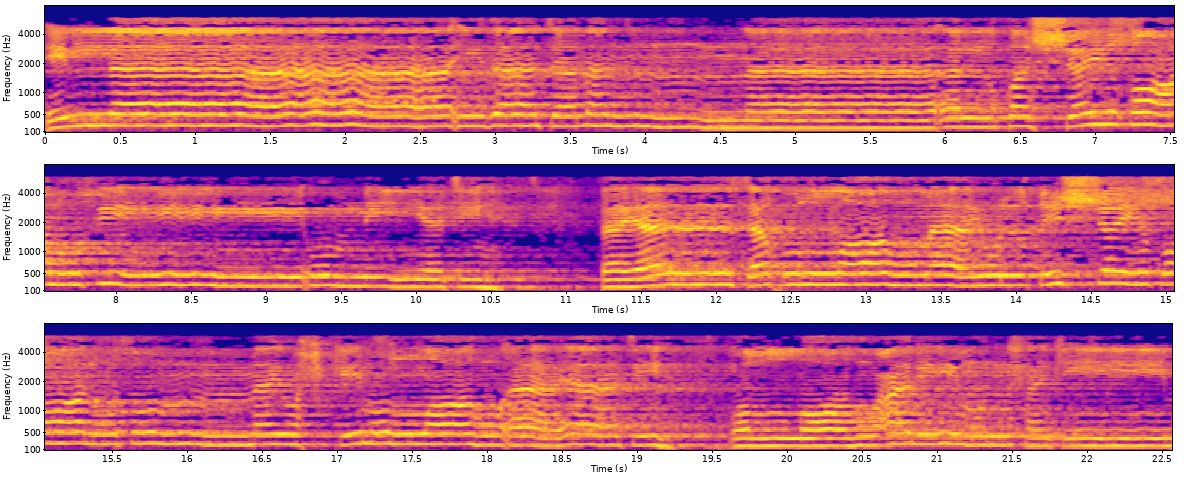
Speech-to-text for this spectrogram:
إِلَّا إِذَا تَمَنَّىٰ أَلْقَى الشَّيْطَانُ فِي أُمْنِيَّتِهِ فَيَنسَخُ اللَّهُ الشَّيْطَانُ ثُمَّ يُحْكِمُ اللَّهُ آيَاتِهِ وَاللّٰهُ عَلِيمٌ حَكِيمٌ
